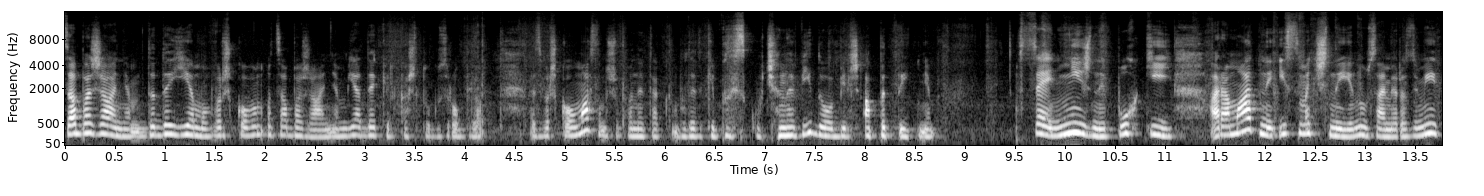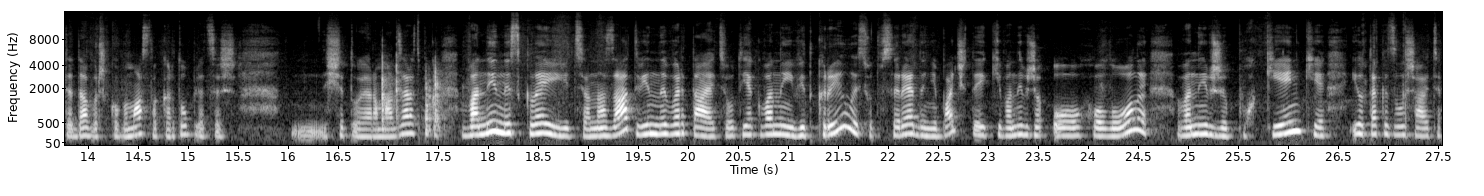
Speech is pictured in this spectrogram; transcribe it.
За бажанням додаємо вершковим за бажанням. Я декілька штук зроблю з вершковим маслом, щоб вони так були такі блискучі на відео, більш апетитні. Все ніжний, пухкий, ароматний і смачний. Ну, самі розумієте, да, вершкове масло, картопля це ж ще той аромат. Зараз поки вони не склеюються назад, він не вертається. От як вони відкрились, от всередині, бачите, які вони вже охололи, вони вже пухкенькі, і отак і залишаються.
